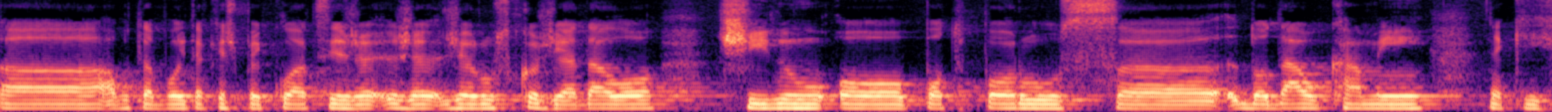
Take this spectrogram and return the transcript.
alebo tam boli také špekulácie, že, že, že Rusko žiadalo Čínu o podporu s dodávkami nejakých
